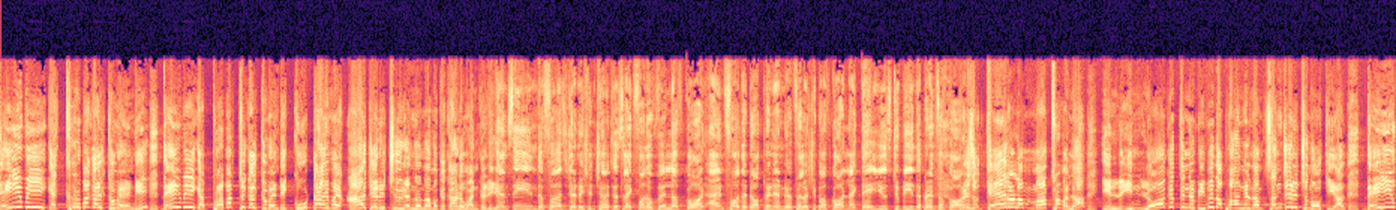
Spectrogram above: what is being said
ദൈവിക കൃപകൾക്ക് വേണ്ടി ദൈവിക പ്രവർത്തികൾക്ക് വേണ്ടി കൂട്ടായ്മ ആചരിച്ചു എന്ന് നമുക്ക് കാണുവാൻ We കഴിയും. can see in the first generation churches, like for the will of God and for the doctrine and the fellowship of God, like they used to be in the presence of God. കേരളം മാത്രമല്ല ഇൻ ലോകത്തിന്റെ വിവിധ ഭാഗങ്ങളിൽ നാം സഞ്ചരിച്ചു നോക്കിയാൽ ദൈവ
